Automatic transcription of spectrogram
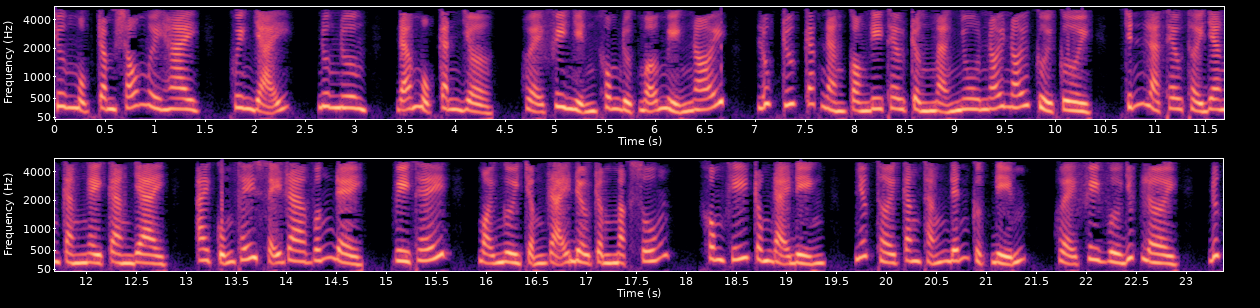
Chương 162, khuyên giải, nương nương, đã một canh giờ, Huệ Phi nhịn không được mở miệng nói, lúc trước các nàng còn đi theo Trần Mạn Nhu nói nói cười cười, chính là theo thời gian càng ngày càng dài, ai cũng thấy xảy ra vấn đề, vì thế, mọi người chậm rãi đều trầm mặt xuống, không khí trong đại điện, nhất thời căng thẳng đến cực điểm, Huệ Phi vừa dứt lời, Đức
